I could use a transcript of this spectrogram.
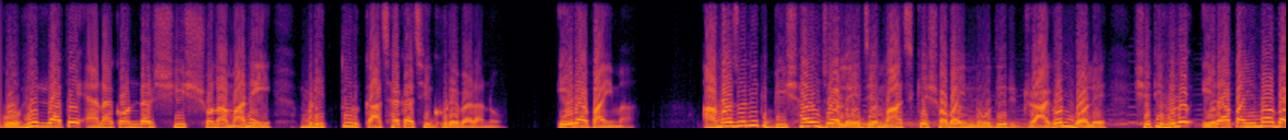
গভীর রাতে অ্যানাকন্ডার শীষ শোনা মানেই মৃত্যুর কাছাকাছি ঘুরে বেড়ানো। এরা পাইমা। আমাজনের বিশাল জলে যে মাছকে সবাই নদীর ড্রাগন বলে, সেটি হলো এরাপাইমা বা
